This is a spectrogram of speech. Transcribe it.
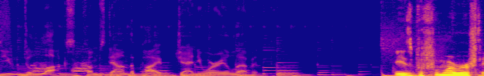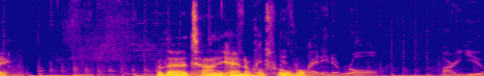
U Deluxe comes down the pipe January 11th. Days before my birthday. For the Italian hand of approval. Ready to roll. Are you?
